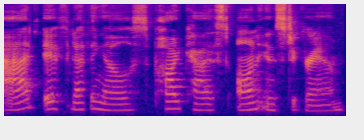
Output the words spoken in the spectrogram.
at If Nothing Else podcast on Instagram.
